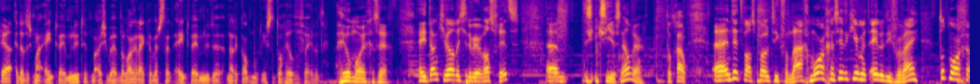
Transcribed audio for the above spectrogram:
Ja. En dat is maar 1, 2 minuten. Maar als je bij een belangrijke wedstrijd 1, 2 minuten naar de kant moet, is dat toch heel vervelend. Heel mooi gezegd. hey, dankjewel dat je er weer was, Frits. Ehm, dus ik zie je snel weer. Tot gauw. Eh, en dit was Politiek Vandaag. Morgen zit ik hier met Elodie Verwij. Tot morgen.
